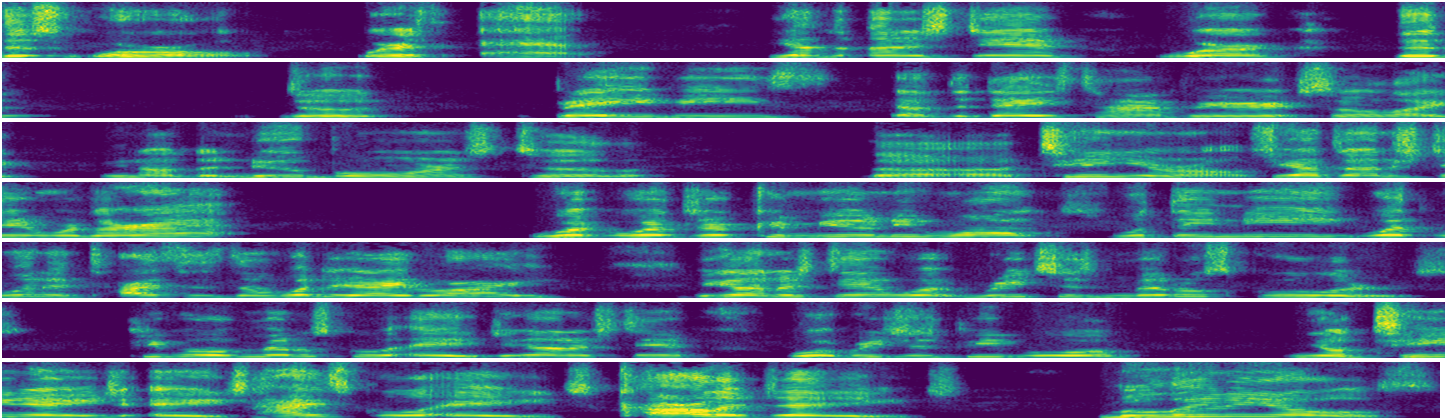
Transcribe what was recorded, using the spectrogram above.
this world, where it's at. You have to understand where the the babies of the day's time period, so like you know the newborns to the uh, ten year olds, you have to understand where they're at, what what their community wants, what they need, what what entices them, what do they like. You gotta understand what reaches middle schoolers, people of middle school age. You gotta understand what reaches people of you know teenage age, high school age, college age, millennials,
